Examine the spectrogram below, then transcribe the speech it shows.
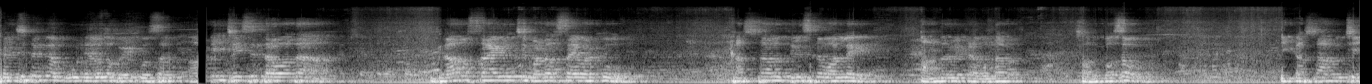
ఖచ్చితంగా మూడు నెలల్లో బయటకు వస్తారు. పార్టీ చేసిన తర్వాత గ్రామ స్థాయి నుంచి మండల స్థాయి వరకు కష్టాలు తెలిసిన వాళ్ళే అందరూ ఇక్కడ ఉన్నారు. సో అందుకోసం ఈ కష్టాల నుంచి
